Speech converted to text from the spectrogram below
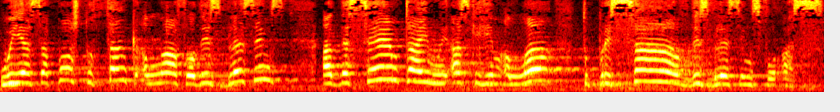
We are supposed to thank Allah for these blessings. At the same time, we ask Him, Allah, to preserve these blessings for us.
